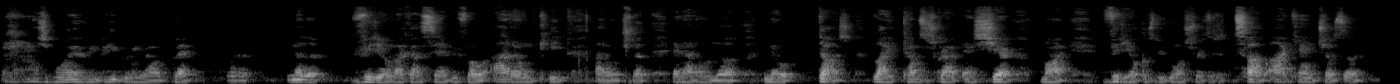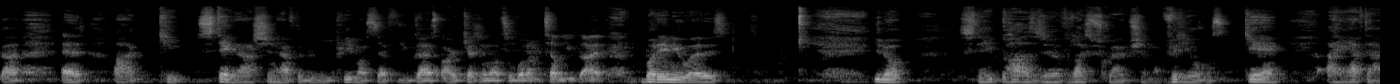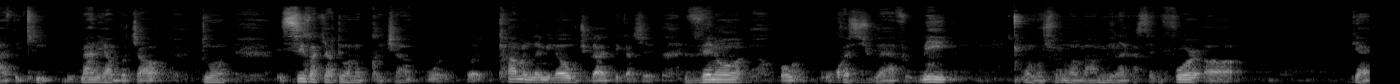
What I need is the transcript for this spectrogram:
It's your boy MVP bringing y'all back with another video. Like I said before, I don't keep, I don't trust, and I don't love no dots. Like, comment, subscribe, and share my video because we're going straight to the top. I can't trust a guy as I keep stating. I shouldn't have to be repeat myself. You guys are catching on to what I'm telling you guys. But anyways, you know, stay positive, like, subscribe, share my videos. Again, I have to have to keep reminding y'all, but y'all doing. It seems like y'all doing a good job for it. But comment, let me know what you guys think I should vent on, or questions you have for me, or what you want to know about me. Like I said before, uh,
